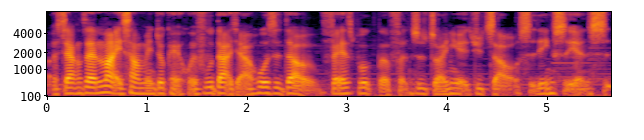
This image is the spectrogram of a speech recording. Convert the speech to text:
呃，像在 LINE 上面就可以回复大家，或是到 Facebook 的粉丝专页去找史丁实验室。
